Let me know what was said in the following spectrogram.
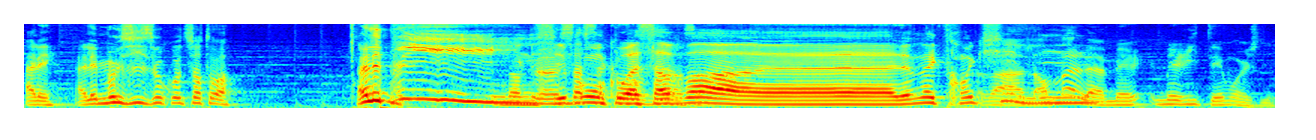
Allez, allez, Moses, on compte sur toi. Allez, bim Non mais c'est Ça, bon ça quoi, commence ça bien, va. euh, le mec tranquille. Bah, normal, euh, méri- mérité, moi je dis.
